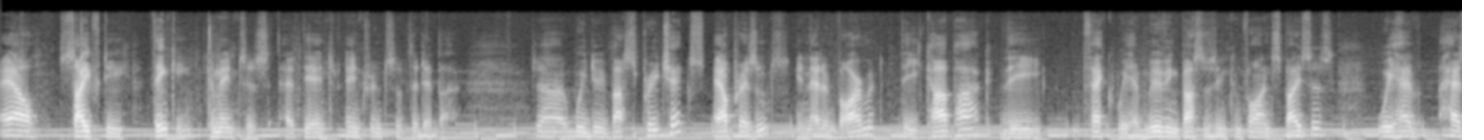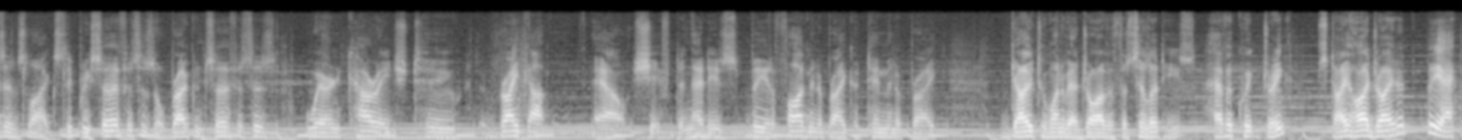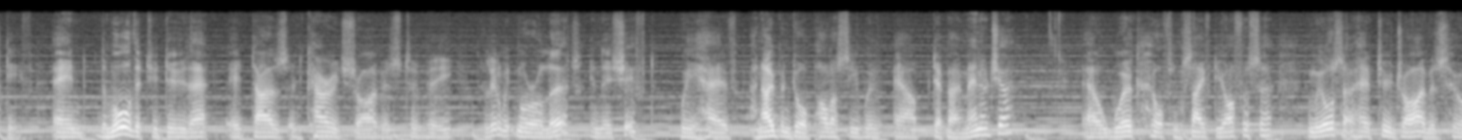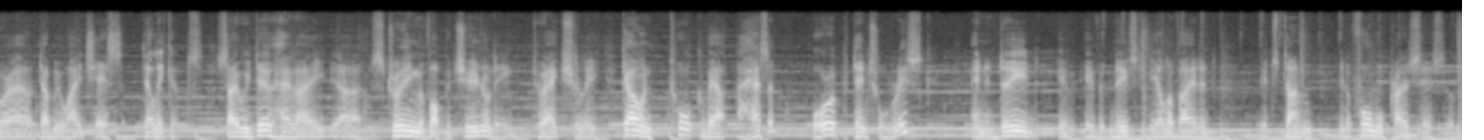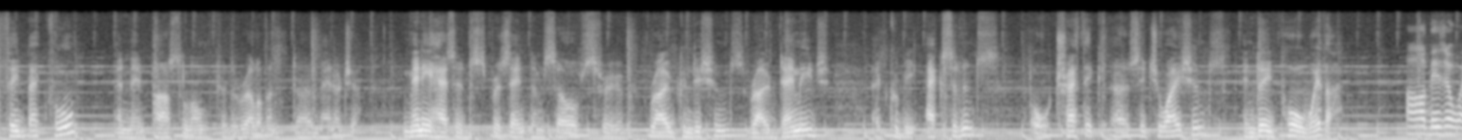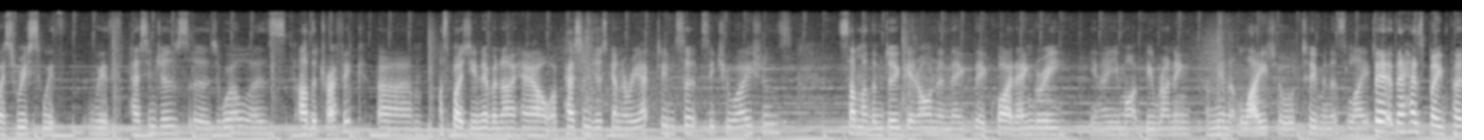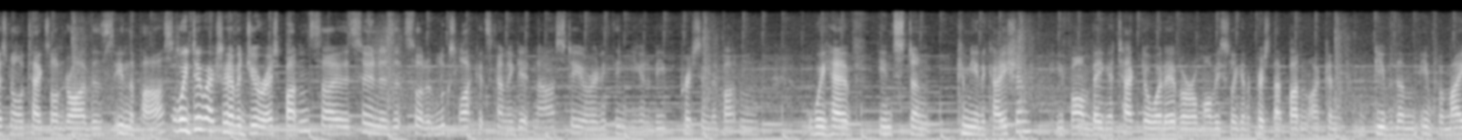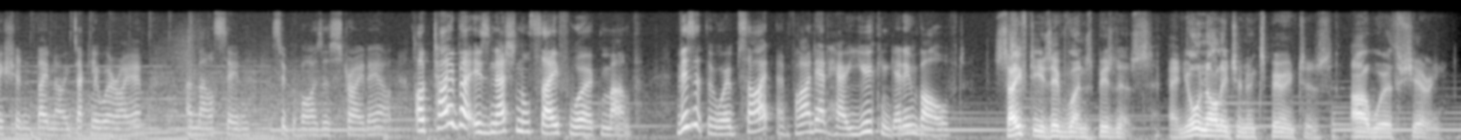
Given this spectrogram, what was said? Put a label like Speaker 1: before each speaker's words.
Speaker 1: Our safety thinking commences at the ent entrance of the depot. Uh, we do bus pre-checks, our presence in that environment, the car park, the fact we have moving buses in confined spaces, we have hazards like slippery surfaces or broken surfaces. We're encouraged to break up our shift and that is be it a five minute break or 10 minute break, go to one of our driver facilities, have a quick drink, stay hydrated, be active. And the more that you do that, it does encourage drivers to be a little bit more alert in their shift. We have an open door policy with our depot manager, our work health and safety officer, and we also have two drivers who are our WHS delegates. So we do have a uh, stream of opportunity to actually go and talk about a hazard or a potential risk. And indeed, if, if it needs to be elevated, it's done in a formal process of feedback form and then passed along to the relevant uh, manager. Many hazards present themselves through road conditions, road damage, it could be accidents or traffic uh, situations, indeed poor weather.
Speaker 2: Oh, there's always risk with, with passengers as well as other traffic. Um, I suppose you never know how a passenger is going to react in certain situations. Some of them do get on and they're, they're quite angry. You know, you might be running a minute late or two minutes late. There, there has been personal attacks on drivers in the past. We do actually have a duress button, so as soon as it sort of looks like it's going to get nasty or anything, you're going to be pressing the button we have instant communication. If I'm being attacked or whatever, I'm obviously going to press that button. I can give them information. They know exactly where I am and they'll send supervisors straight out. October is National Safe Work Month. Visit the website and find out how you can get involved.
Speaker 1: Safety is everyone's business and your knowledge and experiences are worth sharing.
